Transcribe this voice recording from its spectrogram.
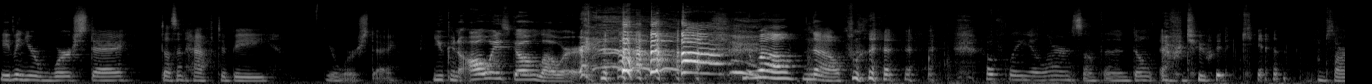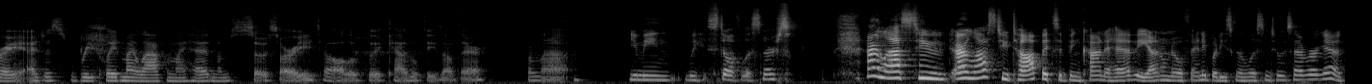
Even your worst day doesn't have to be your worst day. you can always go lower. Well, no. Hopefully you learn something and don't ever do it again. I'm sorry. I just replayed my laugh in my head, and I'm so sorry to all of the casualties out there from that. You mean we still have listeners? Our last two our last two topics have been kind of heavy. I don't know if anybody's going to listen to us ever again.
